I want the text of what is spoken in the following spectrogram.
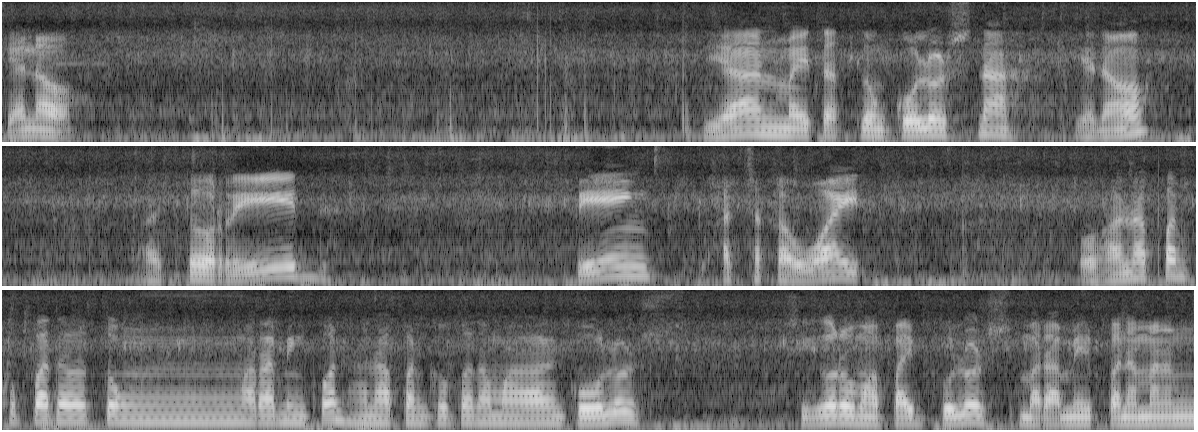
Yan o yan may tatlong colors na. Yan o ito red pink at saka white o hanapan ko pa daw tong maraming kon, hanapan ko pa ng maraming colors. Siguro mga 5 colors, marami pa naman ang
